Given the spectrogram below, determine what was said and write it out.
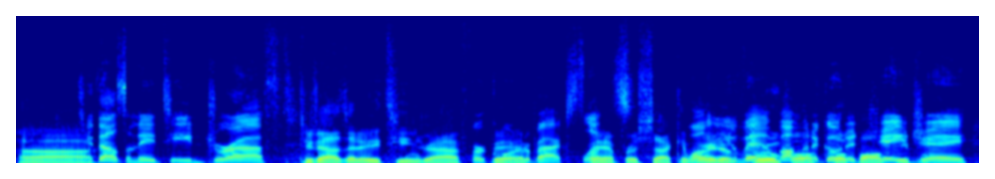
Uh, 2018 draft 2018 draft for Vamp- quarterbacks. Vamp Let's for a second. While We're you vamp, I'm going to go to JJ. people.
